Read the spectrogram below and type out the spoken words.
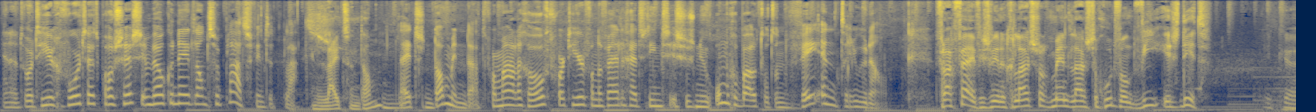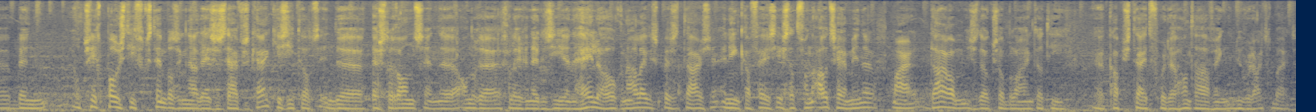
En het wordt hier gevoerd, het proces. In welke Nederlandse plaats vindt het plaats? In Leidsendam. In Leidsendam inderdaad. Voormalige hoofdkwartier van de Veiligheidsdienst... is dus nu omgebouwd tot een VN-tribunaal. Vraag 5 is weer een geluidsfragment. Luister goed, want wie is dit? Ik eh, ben op zich positief gestemd als ik naar deze cijfers kijk. Je ziet dat in de restaurants en de andere gelegenheden zie je een hele hoge nalevingspercentage. En in cafés is dat van oudsher minder. Maar daarom is het ook zo belangrijk dat die eh, capaciteit voor de handhaving nu wordt uitgebreid.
